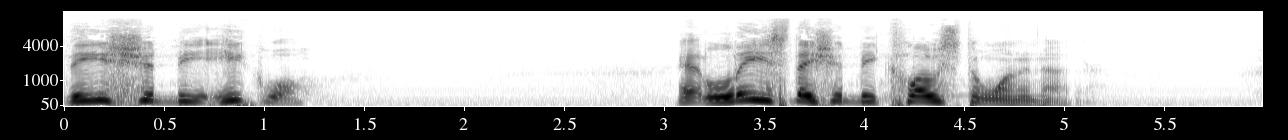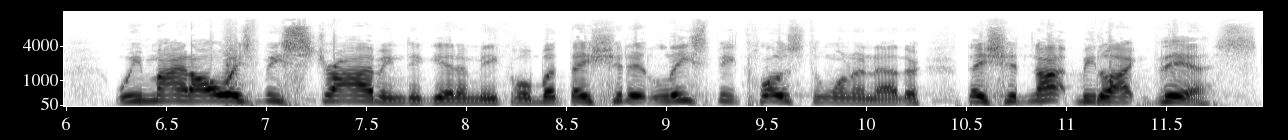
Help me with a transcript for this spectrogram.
These should be equal. At least they should be close to one another. We might always be striving to get them equal, but they should at least be close to one another. They should not be like this.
